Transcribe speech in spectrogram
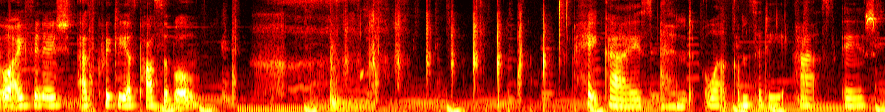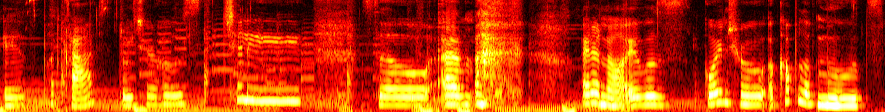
or I finish as quickly as possible. Hey guys, and welcome to the As It Is podcast with your host Chili. So, um, I don't know, it was going through a couple of moods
